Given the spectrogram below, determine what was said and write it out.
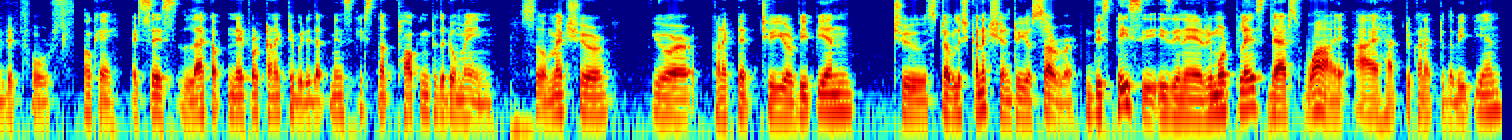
update force. Okay, it says lack of network connectivity. That means it's not talking to the domain. So make sure you are connected to your VPN to establish connection to your server. This PC is in a remote place. That's why I had to connect to the VPN.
